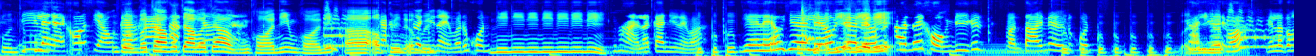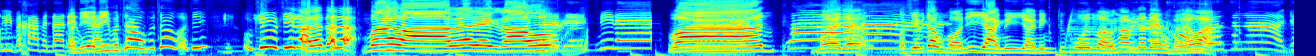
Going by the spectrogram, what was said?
คุณทุกนี่คนแหละข้อเสียขทุองกคกานรพระเจ้าพระเจ้าพฆ่ระเจ้าสัตว์ผนี่มขออันนี้ผมขออันนี้เออเอาการปืนเอาเกิดปือนยู่ไหนวะทุกคนนี่นี่นี่นี่นี่นี่นี่ชิบหายละกันอยู่ไหนวะ ปึ๊บปึ๊บปึ๊บ เย่แล้วเย่แล้วอันนี้เย่อันนี้แล้วอันนี้ การได้ของดีก็ฝันตายแน่เลยทุกคนปึ๊บปึ๊บปึ๊บปึ๊บปึ๊บปึ๊บอัการนอนี้ยู่คไหนรับ วะงั้นเราต้องรีบไปฆ่าแพนด้าแดงอันนี้อันนี้พกัระเจ้าพระเจ้าอันนี้โอเคโอเคได้แล้วได้แล้วไม่หวานไม่ได้เลยเขาแพนด้าแดงนี่แน่หวานว้าไม่นะโอเคพระเจ้าผมขอนี่อีกอย่างหนึงอีกอย่างหนึงทุกคนหวานข้ามหน้าแดงผมมาแล้วอะขเยอะจังอะ แก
